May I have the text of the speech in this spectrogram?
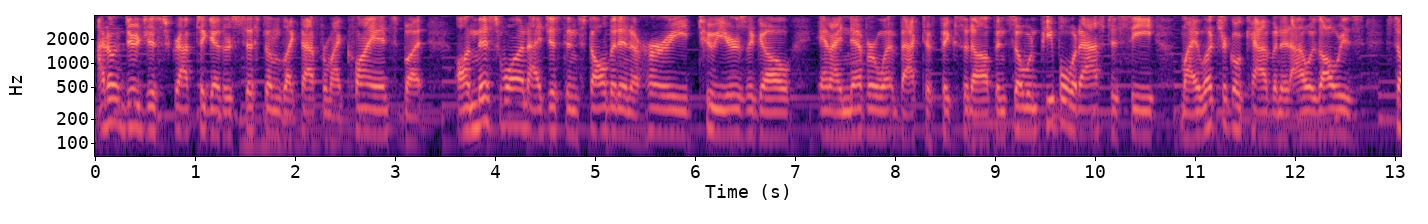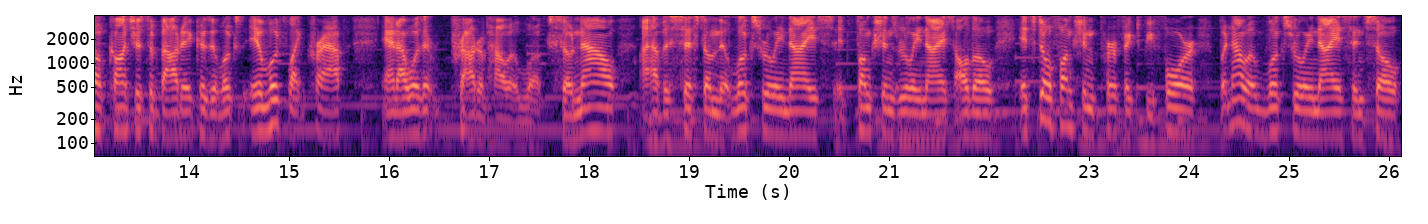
I don't do just scrap together systems like that for my clients, but on this one, I just installed it in a hurry two years ago and I never went back to fix it up. And so when people would ask to see my electrical cabinet, I was always self-conscious about it because it looks, it looked like crap and I wasn't proud of how it looked. So now I have a system that looks really nice, it functions really nice, although it still functioned perfect before, but now it looks really nice. And so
